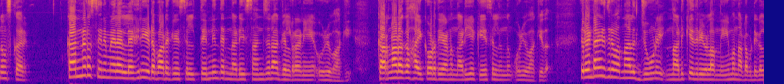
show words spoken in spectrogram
നമസ്കാരം. കന്നഡ സിനിമയിലെ ലഹരി ഇടപാട് കേസിൽ തെന്നിന്ത്യൻ നടി സഞ്ജന ഗൽറാണിയെ ഒഴിവാക്കി. കർണാടക ഹൈക്കോടതിയാണ് നടിയെ കേസിൽ നിന്നും ഒഴിവാക്കിയത്. രണ്ടായിരത്തി ഇരുപത്തിനാല് ജൂണിൽ നടിക്കെതിരെയുള്ള നിയമ നടപടികൾ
